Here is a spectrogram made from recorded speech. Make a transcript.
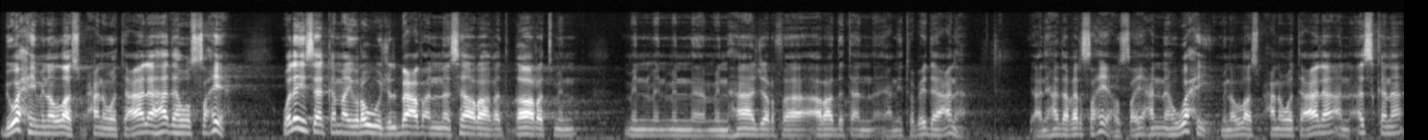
بوحي من الله سبحانه وتعالى هذا هو الصحيح. وليس كما يروج البعض أن سارة قد غارت من من من من من هاجر فأرادت أن يعني تبعدها عنها. يعني هذا غير صحيح. والصحيح أنه وحي من الله سبحانه وتعالى أن أسكن آه،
